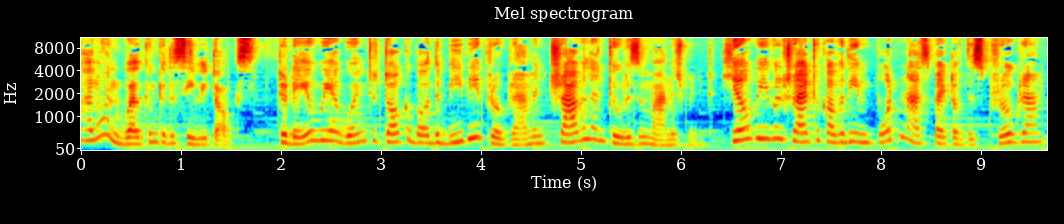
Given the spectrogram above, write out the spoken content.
hello and welcome to the CV Talks. Today, we are going to talk about the BBA program in Travel and Tourism Management. Here, we will try to cover the important aspect of this program,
